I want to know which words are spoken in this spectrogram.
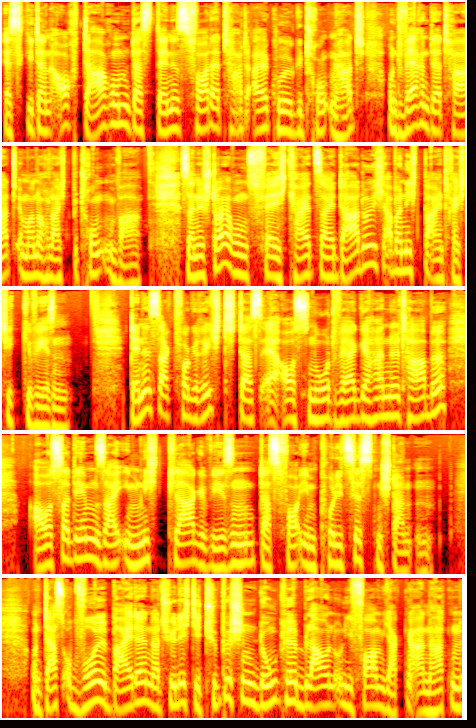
Es geht dann auch darum, dass Dennis vor der Tat Alkohol getrunken hat und während der Tat immer noch leicht betrunken war. Seine Steuerungsfähigkeit sei dadurch aber nicht beeinträchtigt gewesen. Dennis sagt vor Gericht, dass er aus Notwehr gehandelt habe. Außerdem sei ihm nicht klar gewesen, dass vor ihm Polizisten standen. Und das, obwohl beide natürlich die typischen dunkelblauen Uniformjacken anhatten,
